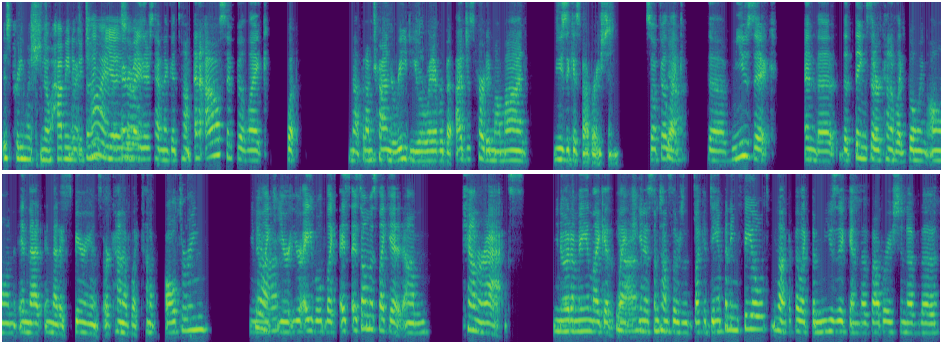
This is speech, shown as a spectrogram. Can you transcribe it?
is pretty much, you know, having a good time. Yeah, so- everybody there's having a good time. And I also feel like what not that I'm trying to read you or whatever, but I just heard in my mind music is vibration. So I feel Yeah. like the music and the the things that are kind of like going on in that in that experience are kind of like kind of altering. You know, Yeah. like you're you're able like it's it's almost like it um counteracts. You know what I mean? Like it Yeah. like you know sometimes there's a, like a dampening field. You know, like I feel like the music and the vibration of the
